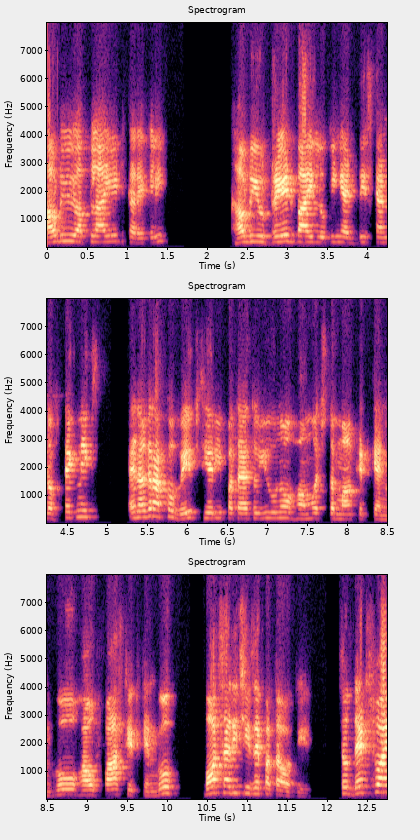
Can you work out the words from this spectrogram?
How do you apply it correctly? How do you trade by looking at these kind of techniques? And agar aapko wave theory pata hai to you know how much the market can go how fast it can go. bahut sari cheeze pata hoti hai so that's why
